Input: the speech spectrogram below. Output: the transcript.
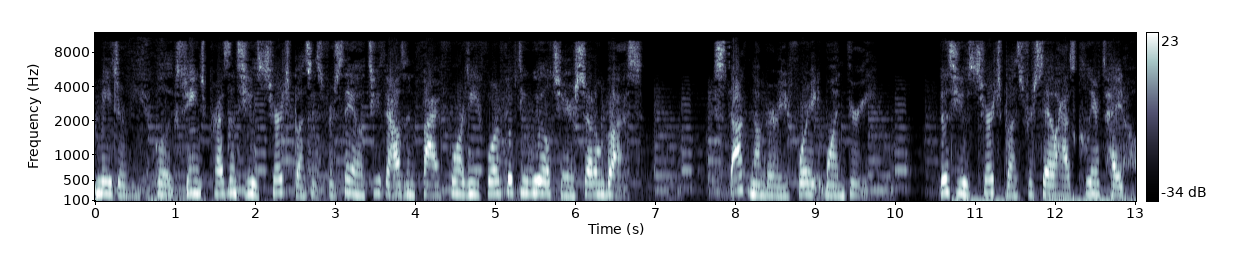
Major Vehicle Exchange presents used church buses for sale 2005 Ford E450 wheelchair shuttle bus. Stock number A4813. This used church bus for sale has clear title.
